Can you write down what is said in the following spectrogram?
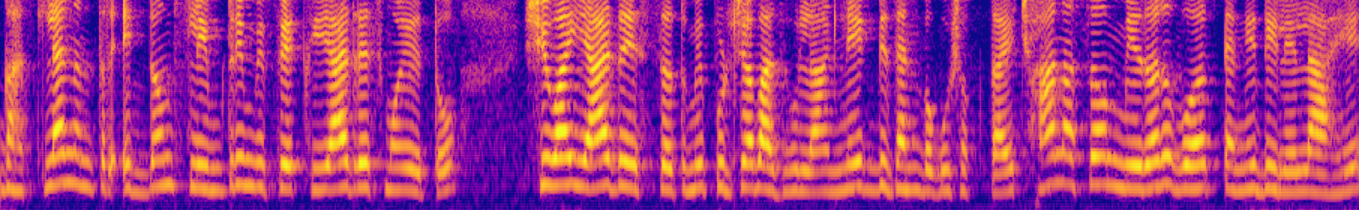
घातल्यानंतर एकदम स्लिम ट्रिम इफेक्ट या ड्रेसमुळे येतो. शिवाय या ड्रेसचं तुम्ही पुढच्या बाजूला नेक डिझाईन बघू शकताय. छान असं मिरर वर्क त्यांनी दिलेलं आहे.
